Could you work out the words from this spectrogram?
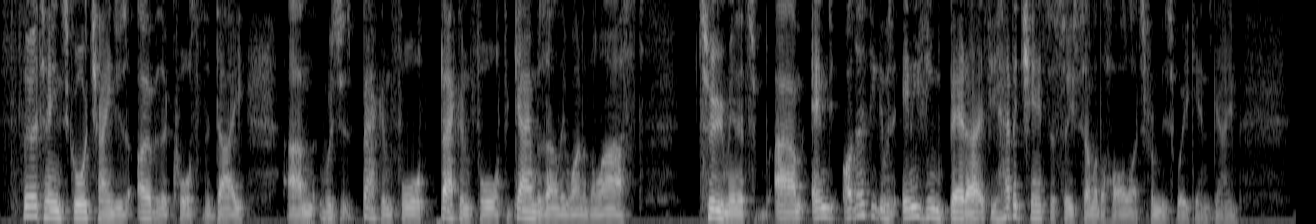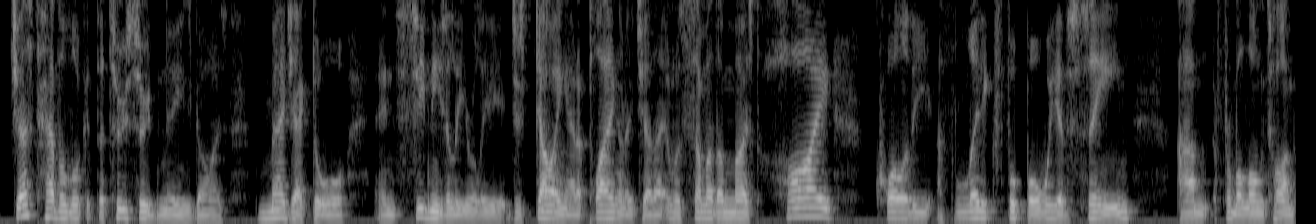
13 score changes over the course of the day. Um, was just back and forth, back and forth. The game was only one of the last two minutes. Um, and I don't think there was anything better. If you have a chance to see some of the highlights from this weekend's game, just have a look at the two Sudanese guys, Majak Daw and Sydney's Ali just going at it, playing on each other, and was some of the most high quality athletic football we have seen um, from a long time.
